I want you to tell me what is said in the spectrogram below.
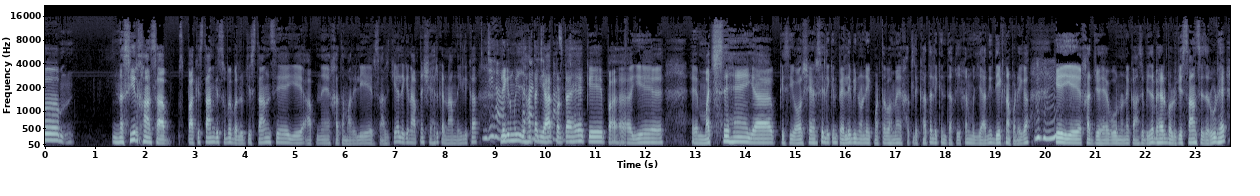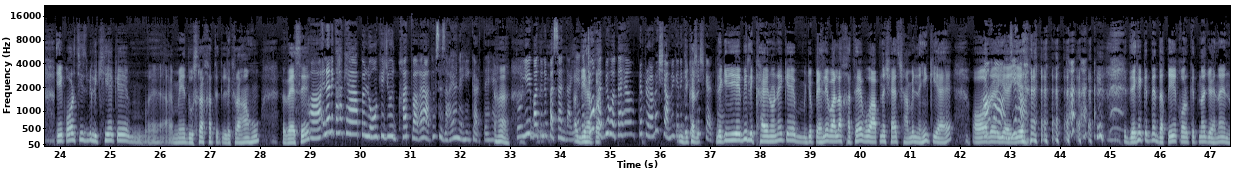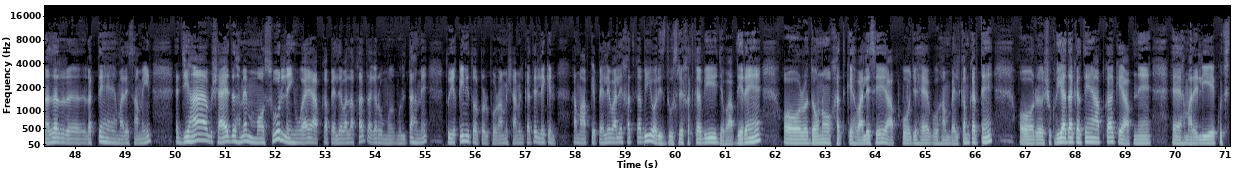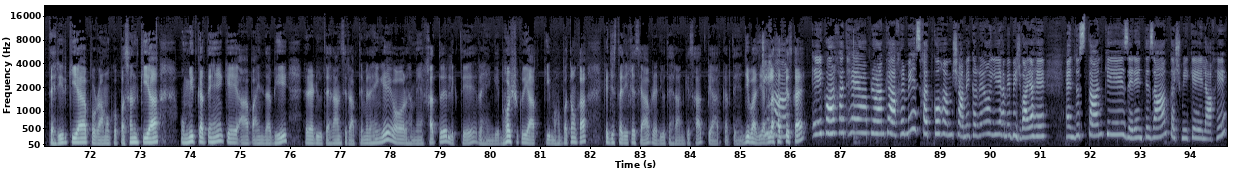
نصیر خان صاحب پاکستان کے صوبے بلوچستان سے یہ آپ نے خط ہمارے لیے ارسال کیا لیکن آپ نے شہر کا نام نہیں لکھا۔ جی ہاں لیکن مجھے جہاں تک یاد پڑتا ہے کہ یہ مچ سے ہیں یا کسی اور شہر سے لیکن پہلے بھی انہوں نے ایک مرتبہ ہمیں خط لکھا تھا لیکن دقیقاً مجھے یاد نہیں دیکھنا پڑے گا کہ یہ خط جو ہے وہ انہوں نے کہاں سے بھیجا۔ بہر بلوچستان سے ضرور ہے۔ ایک اور چیز بھی لکھی ہے کہ میں دوسرا خط لکھ رہا ہوں۔ ویسے؟ انہوں نے کہا کہ آپ لوگوں کے جو خط وغیرہ آتے ہیں اسے ضائع نہیں کرتے ہیں۔ ہاں۔ تو یہ بات انہیں پسند آئی۔ ہے جی جو خط بھی ہوتا ہے اپنے پروگرام میں شامل کرنے کی کوشش کرتے ہیں۔ لیکن یہ بھی لکھا ہے انہوں نے کہ جو پہلے والا خط ہے وہ آپ نے شاید شامل نہیں کیا ہے۔ اور یہ دیکھیں کتنے دقیق اور کتنا جو ہے نا نظر رکھتے ہیں ہمارے سامعین۔ جی ہاں شاید ہمیں موصول نہیں ہوا ہے آپ کا پہلے والا خط، اگر وہ ملتا ہمیں تو یقینی طور پر پروگرام میں شامل کرتے لیکن ہم آپ کے پہلے والے خط کا بھی اور اس دوسرے خط کا بھی جواب دے رہے ہیں، اور دونوں خط کے حوالے سے آپ کو جو ہے وہ ہم ویلکم کرتے ہیں، اور شکریہ ادا کرتے ہیں آپ کا کہ آپ نے ہمارے لیے کچھ تحریر کیا، پروگراموں کو پسند کیا امید کرتے ہیں کہ آپ آئندہ بھی ریڈیو تہران سے رابطے میں رہیں گے اور ہمیں خط لکھتے رہیں گے۔ بہت شکریہ آپ کی محبتوں کا کہ جس طریقے سے آپ ریڈیو تہران کے ساتھ پیار کرتے ہیں۔ جی باجی اگلا خط کس کا ہے؟ ایک اور خط ہے پروگرام کے آخر میں۔ اس خط کو ہم شامل کر رہے ہیں اور یہ ہمیں بھجوایا ہے۔ ہندوستان کے زیر انتظام کشمیر کے علاقے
